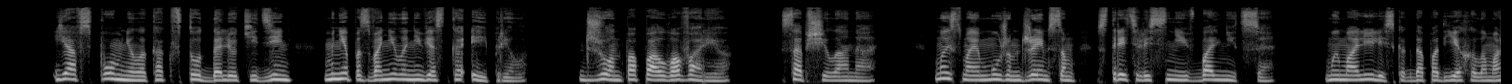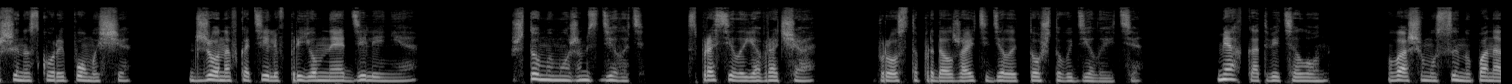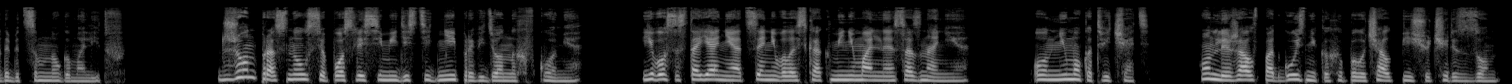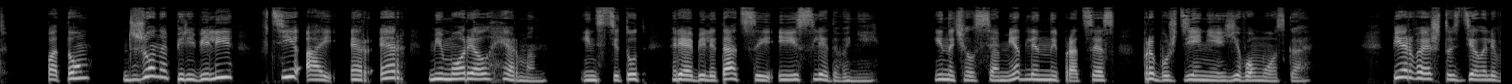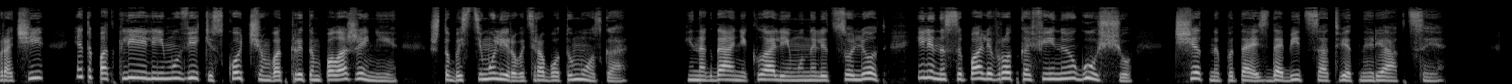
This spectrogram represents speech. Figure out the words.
Я вспомнила, как в тот далекий день мне позвонила невестка Эйприл. «Джон попал в аварию», — сообщила она. Мы с моим мужем Джеймсом встретились с ней в больнице. Мы молились, когда подъехала машина скорой помощи. Джона вкатили в приемное отделение. «Что мы можем сделать?» — спросила я врача. «Просто продолжайте делать то, что вы делаете». Мягко ответил он. «Вашему сыну понадобится много молитв». Джон проснулся после 70 дней, проведенных в коме. Его состояние оценивалось как минимальное сознание. Он не мог отвечать. Он лежал в подгузниках и получал пищу через зонд. Потом Джона перевели в TIRR Memorial Herman, Институт реабилитации и исследований. и начался медленный процесс пробуждения его мозга. Первое, что сделали врачи, это подклеили ему веки скотчем в открытом положении, чтобы стимулировать работу мозга. Иногда они клали ему на лицо лед или насыпали в рот кофейную гущу, тщетно пытаясь добиться ответной реакции.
